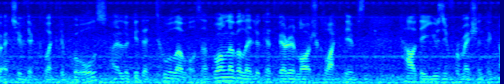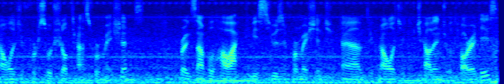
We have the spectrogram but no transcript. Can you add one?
to achieve their collective goals. I look at at two levels. At one level, I look at very large collectives, how they use information technology for social transformations. For example, how activists use information um, technology to challenge authorities.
